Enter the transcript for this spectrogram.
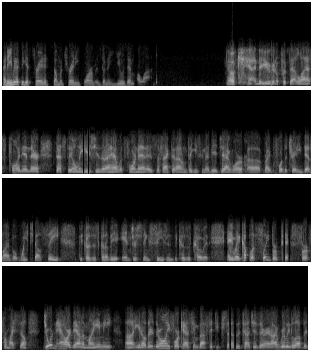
And even if he gets traded, someone trading for him is going to use him a lot. Okay, I knew you were going to put that last point in there. That's the only issue that I have with Fournette is the fact that I don't think he's going to be a Jaguar uh, right before the trading deadline, but we shall see because it's going to be an interesting season because of COVID. Anyway, a couple of sleeper picks for for myself. Jordan Howard down in Miami. Uh, you know, they're they're only forecasting about 50% of the touches there, and I really love the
